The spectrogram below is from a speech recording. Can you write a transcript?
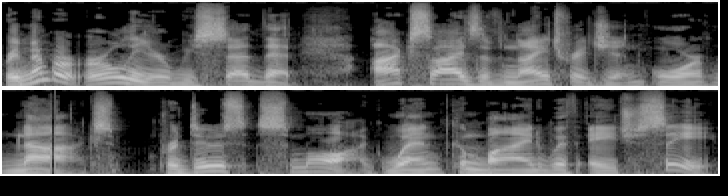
Remember earlier we said that oxides of nitrogen, or NOx, produce smog when combined with HC.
